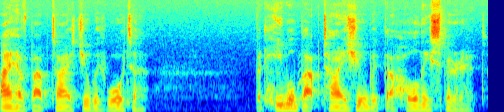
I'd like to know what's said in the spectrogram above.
I have baptized you with water, but he will baptize you with the Holy Spirit.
